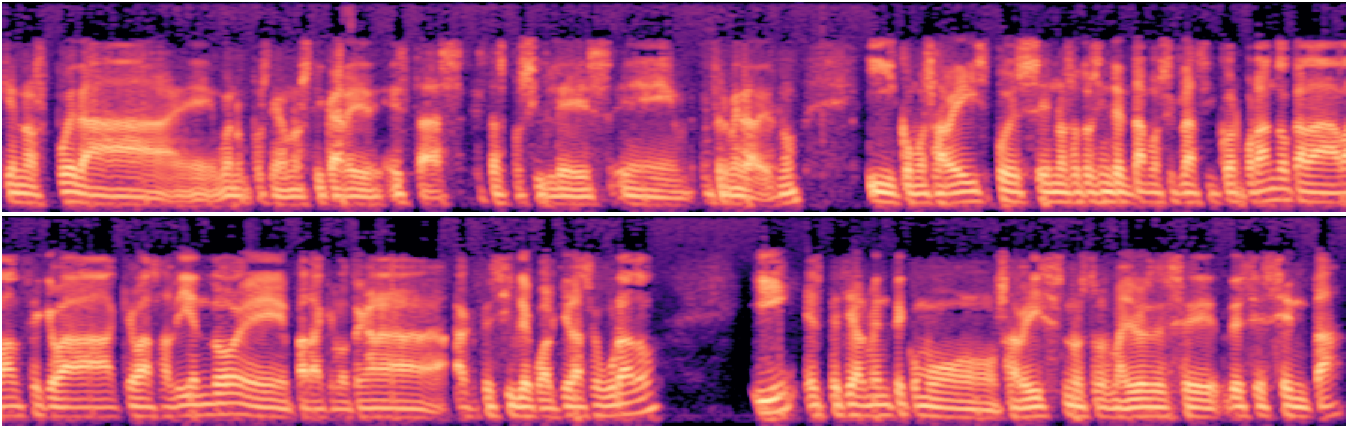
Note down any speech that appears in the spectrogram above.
que nos pueda eh, bueno pues diagnosticar eh, estas estas posibles eh, enfermedades no y como sabéis pues eh, nosotros intentamos irlas incorporando cada avance que va que va saliendo eh, para que lo tengan a- accesible cualquier asegurado. Y especialmente como sabéis nuestros mayores de, de 60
